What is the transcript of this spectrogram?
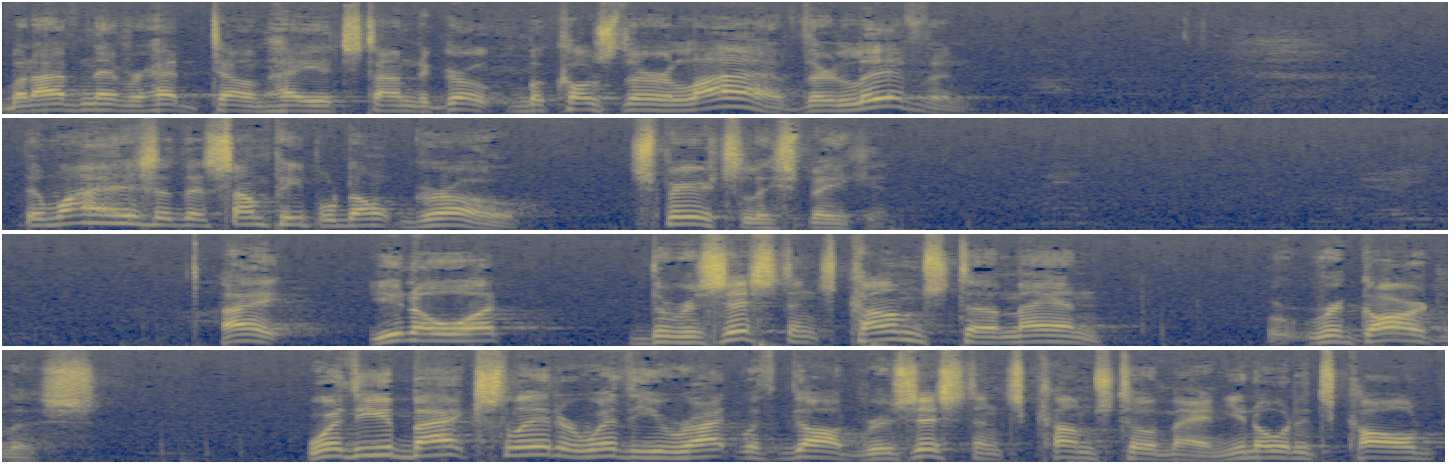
But I've never had to tell them, Hey, it's time to grow because they're alive, they're living. Then why is it that some people don't grow, spiritually speaking? Hey, you know what? The resistance comes to a man regardless. Whether you backslid or whether you're right with God, resistance comes to a man. You know what it's called?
